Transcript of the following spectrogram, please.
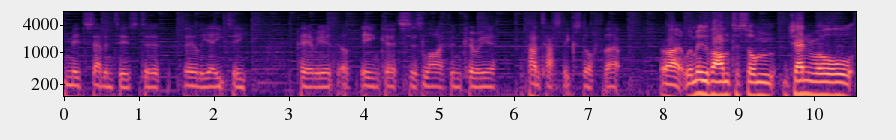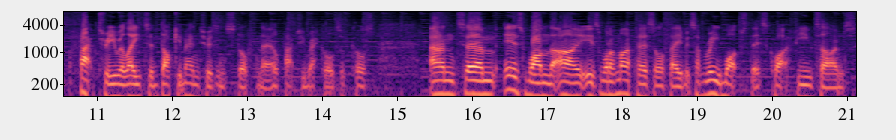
mid 70s to early 80 period of Ian Curtis's life and career. Fantastic stuff, that. Right, we'll move on to some general factory related documentaries and stuff now, factory records, of course. And um, here's one that I is one of my personal favourites. I've rewatched this quite a few times.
